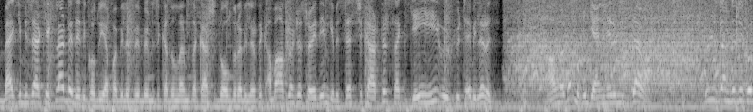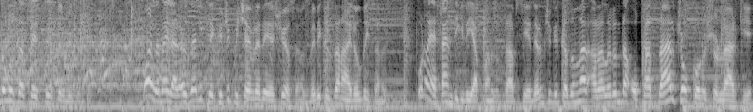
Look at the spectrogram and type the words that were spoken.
Belki biz erkekler de dedikodu yapabilir birbirimizi kadınlarımıza karşı doldurabilirdik. Ama az önce söylediğim gibi ses çıkartırsak geyiği ürkütebiliriz. Anladın mı? Bu genlerimizde var. Bu yüzden dedikodumuz da sessizdir bizim. Bu arada beyler özellikle küçük bir çevrede yaşıyorsanız ve bir kızdan ayrıldıysanız bunu efendi gibi yapmanızı tavsiye ederim. Çünkü kadınlar aralarında o kadar çok konuşurlar ki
